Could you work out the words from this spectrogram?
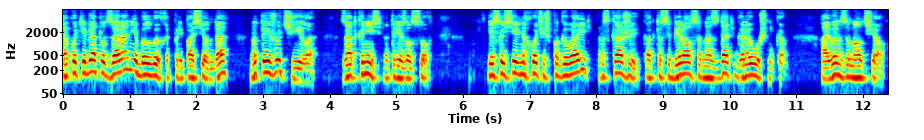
«Так у тебя тут заранее был выход припасен, да? Ну ты и жучила». «Заткнись», – отрезал Софт. «Если сильно хочешь поговорить, расскажи, как ты собирался нас сдать ГРУшникам». Айвен замолчал.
